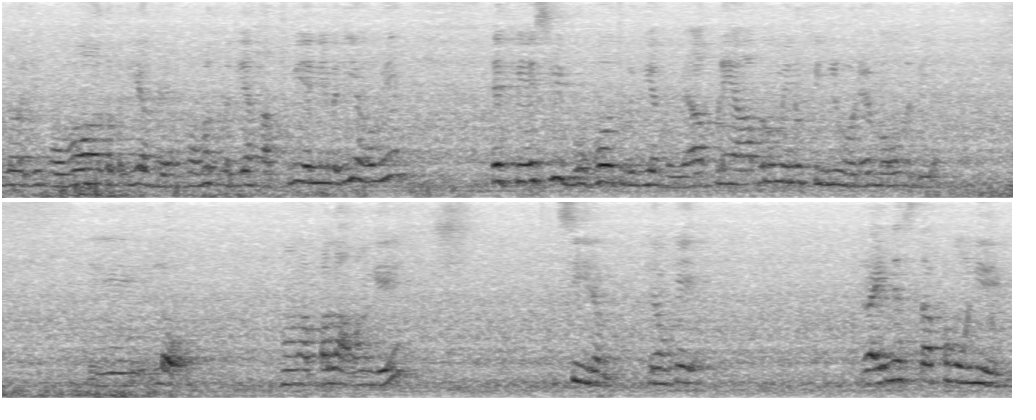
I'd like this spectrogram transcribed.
ਲੋ ਜੀ, ਬਹੁਤ ਵਧੀਆ ਹੋਇਆ। ਬਹੁਤ ਵਧੀਆ। ਹੱਥ ਵੀ ਇੰਨੇ ਵਧੀਆ ਹੋ ਗਏ ਤੇ ਫੇਸ ਵੀ ਬਹੁਤ ਵਧੀਆ ਹੋ ਗਿਆ। ਆਪਣੇ ਆਪ ਨੂੰ ਮੈਨੂੰ ਫੀਲ ਹੋ ਰਿਹਾ ਬਹੁਤ ਵਧੀਆ। ਤੇ ਲੋ ਹੁਣ ਆਪਾਂ ਲਾਵਾਂਗੇ ਸੀਰਮ, ਕਿਉਂਕਿ ਡਰਾਈਨੈਸ ਤਾਂ ਆਪਾਂ ਹੋਣ ਨਹੀਂ ਦੇਣੀ।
